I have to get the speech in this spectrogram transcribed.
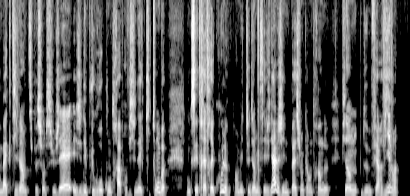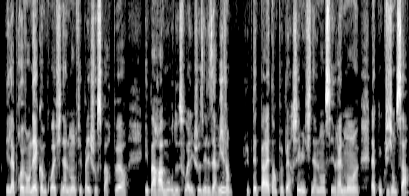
m'activer un petit peu sur le sujet et j'ai des plus gros contrats professionnels qui tombent. Donc c'est très très cool. J'ai envie de te dire, mais c'est génial, j'ai une passion qui est en train de, de me faire vivre. Et la preuve en est comme quoi finalement on ne fait pas les choses par peur et par amour de soi, les choses elles arrivent vais peut-être paraître un peu perché, mais finalement, c'est vraiment la conclusion de ça.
